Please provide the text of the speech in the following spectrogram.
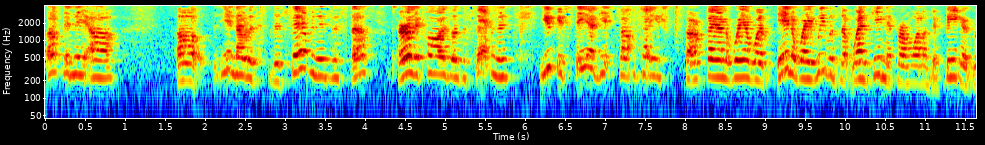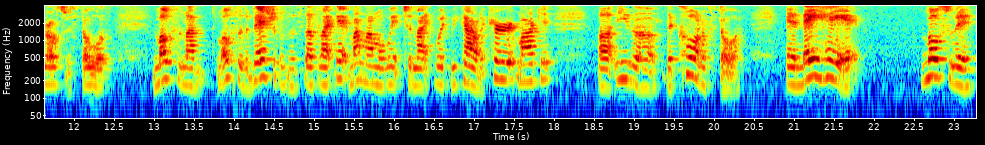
up in the uh uh you know the the seventies and stuff, early parts of the seventies, you could still get something taste uh, fairly well. Well, anyway, we was one getting it from one of the bigger grocery stores most of my most of the vegetables and stuff like that, my mama went to like what we call the curd market, uh, either the corner store, and they had mostly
